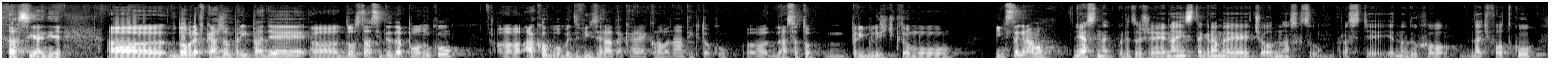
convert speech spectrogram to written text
asi ani nie. Uh, dobre, v každom prípade uh, dostal si teda ponuku. Uh, ako vôbec vyzerá taká reklama na TikToku? Dá sa to približiť k tomu Instagramu? Jasné, pretože na Instagrame čo od nás chcú? Proste jednoducho dať fotku,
